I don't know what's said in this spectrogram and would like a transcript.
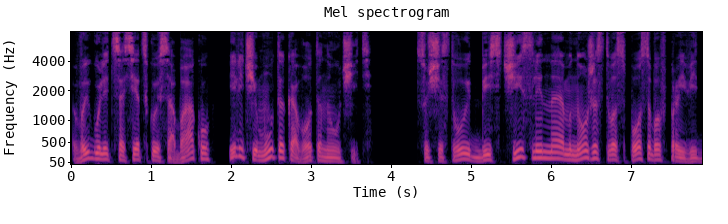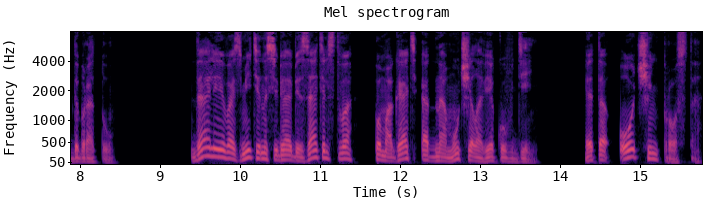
выгулить соседскую собаку или чему-то кого-то научить. Существует бесчисленное множество способов проявить доброту. Далее возьмите на себя обязательство помогать одному человеку в день. Это очень просто.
